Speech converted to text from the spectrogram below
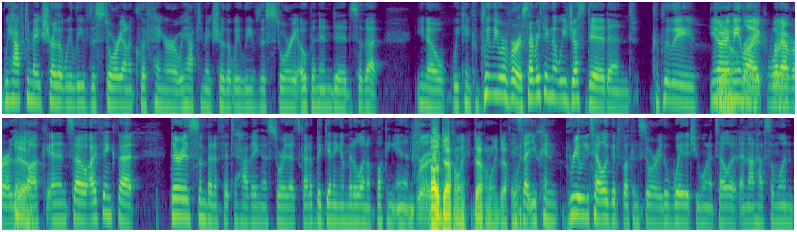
we have to make sure that we leave this story on a cliffhanger or we have to make sure that we leave this story open-ended so that you know, we can completely reverse everything that we just did and completely, you know what I mean? right, like whatever the Yeah. fuck. And so I think that there is some benefit to having a story that's got a beginning, a middle, and a fucking end. right. Oh, definitely, definitely, definitely. Is that you can really tell a good fucking story the way that you want to tell it and not have someone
